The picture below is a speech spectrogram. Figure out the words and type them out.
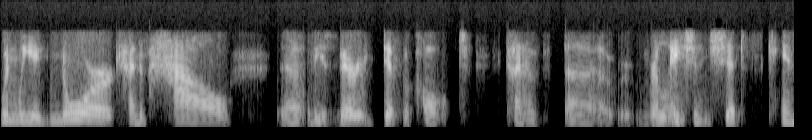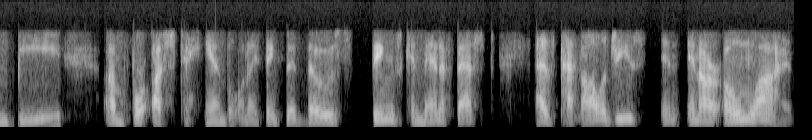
when we ignore kind of how uh, these very difficult kind of uh, relationships can be um, for us to handle. And i think that those things can manifest as pathologies in, in our own lives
